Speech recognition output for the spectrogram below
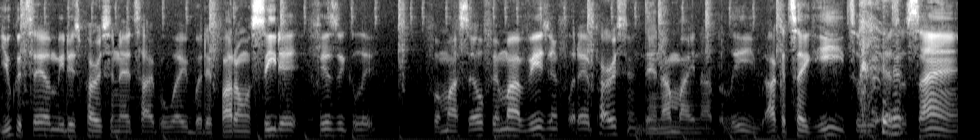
you could tell me this person that type of way, but if I don't see that physically for myself and my vision for that person, then I might not believe. I could take heed to it as a sign,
